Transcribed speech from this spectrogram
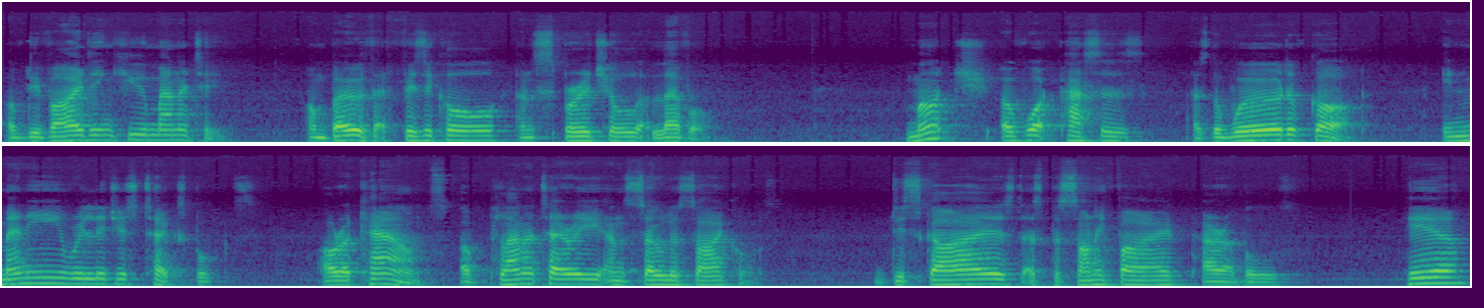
of dividing humanity on both a physical and spiritual level. Much of what passes as the Word of God in many religious textbooks are accounts of planetary and solar cycles, disguised as personified parables. Here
